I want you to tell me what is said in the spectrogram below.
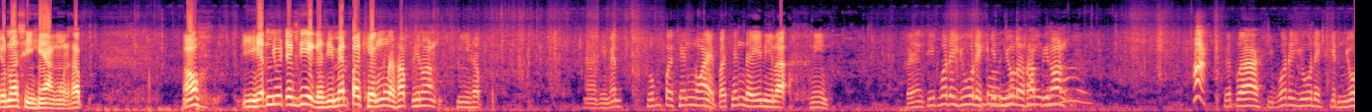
จนว่าสีแห้งล่ะครับ เอาที่เห็นอยู่จังซี่กับสีเม็นปลาเข็งแหละครับ พี่น้องนี่ครับอ่าที่เม็นซุ้มปลาเข็งน้อยปลาเข็งใดนี่ละนี่ก็ยังที่พ่อได้อยู่ได้กินอยู่แล้วครับ พี่น้องคิดว่าสิพ่อได้อยู่ได้กินอยู่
